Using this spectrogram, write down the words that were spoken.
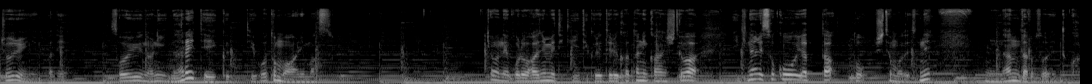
徐々にやっぱねそういうのに慣れていくっていうこともあります。今日ねこれを初めて聞いてくれてる方に関してはいきなりそこをやったとしてもですね、うん、なんだろうそれとか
